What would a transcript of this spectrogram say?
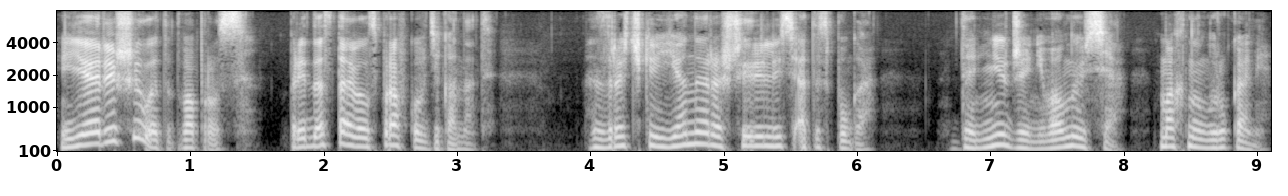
Я решил этот вопрос. Предоставил справку в деканат». Зрачки Яны расширились от испуга. «Да нет же, не волнуйся», — махнул руками.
